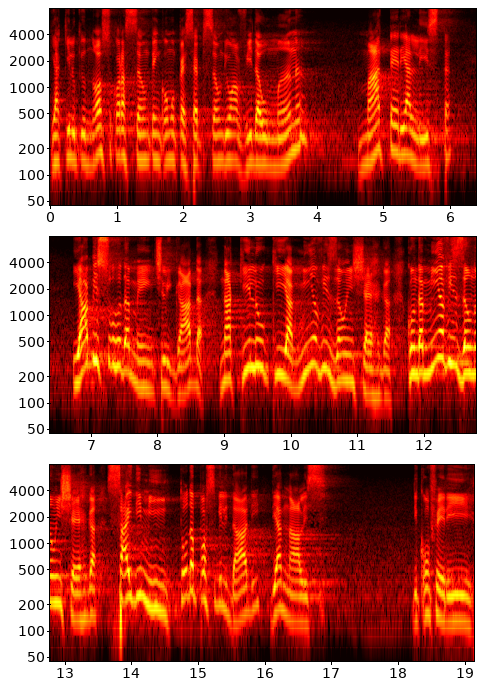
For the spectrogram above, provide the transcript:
e aquilo que o nosso coração tem como percepção de uma vida humana, materialista e absurdamente ligada naquilo que a minha visão enxerga. Quando a minha visão não enxerga, sai de mim toda a possibilidade de análise, de conferir,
